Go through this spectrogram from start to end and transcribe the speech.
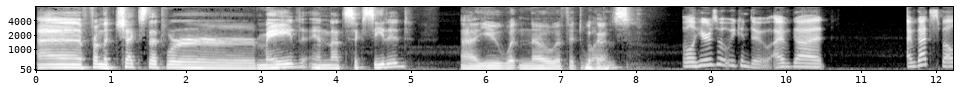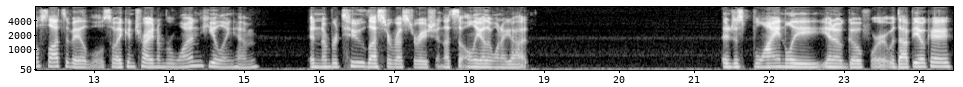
uh, from the checks that were made and not succeeded, uh, you wouldn't know if it Okay. was. Well, here's what we can do. I've got I've got spell slots available, so I can try number 1 healing him and number 2 lesser restoration. That's the only other one I got. And just blindly, you know, go for it. Would that be okay?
